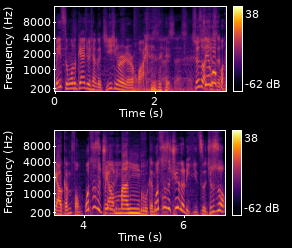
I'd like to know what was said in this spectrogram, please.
每次我都感觉像个畸形儿在那儿画，是是，所以说我不不要跟风，我只是不要盲目跟，我只是举个例子，就是说，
